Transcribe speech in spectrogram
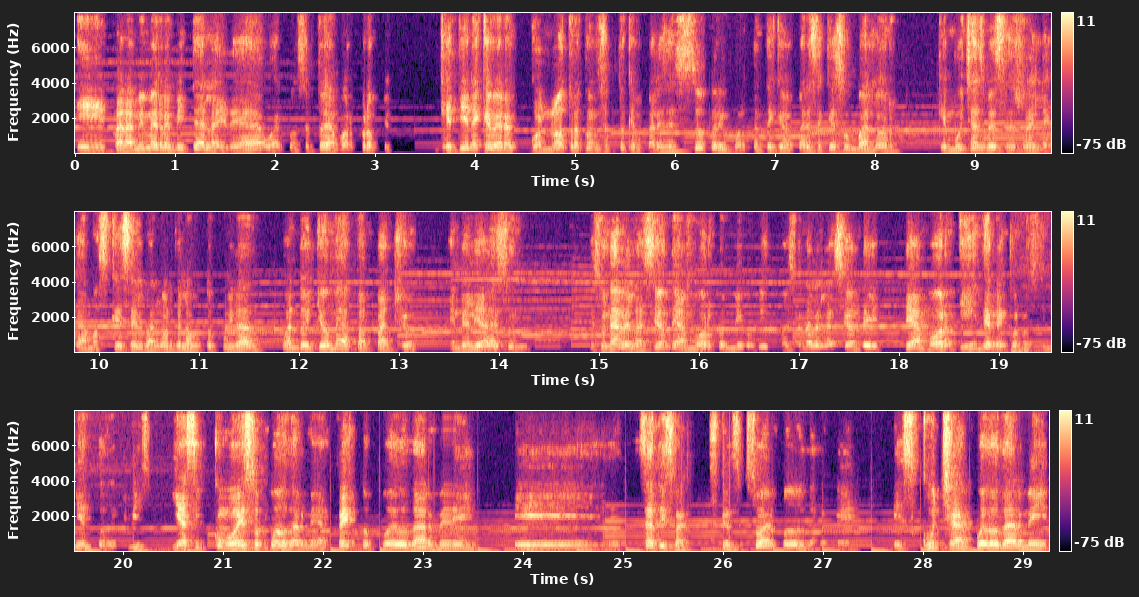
eh, para mí me remite a la idea o al concepto de amor propio, que tiene que ver con otro concepto que me parece súper importante, que me parece que es un valor que muchas veces relegamos, que es el valor del autocuidado. Cuando yo me apapacho, en realidad es, un, es una relación de amor conmigo mismo, es una relación de, de amor y de reconocimiento de mí mismo. Y así como eso puedo darme afecto, puedo darme eh, satisfacción sexual, puedo darme escucha, puedo darme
